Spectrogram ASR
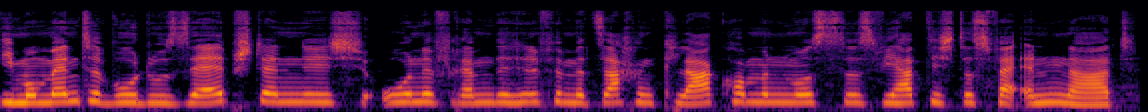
die Momente, wo du selbstständig ohne fremde Hilfe mit Sachen klarkommen musstest, wie hat dich das verändert?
